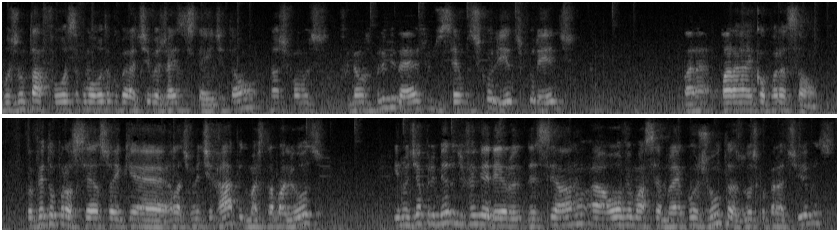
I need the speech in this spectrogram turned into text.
por juntar força com uma outra cooperativa já existente. Então nós fomos, tivemos o privilégio de sermos escolhidos por eles para, para a incorporação. Foi feito um processo aí que é relativamente rápido, mas trabalhoso. E no dia 1 de fevereiro desse ano, ah, houve uma assembleia conjunta das duas cooperativas,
